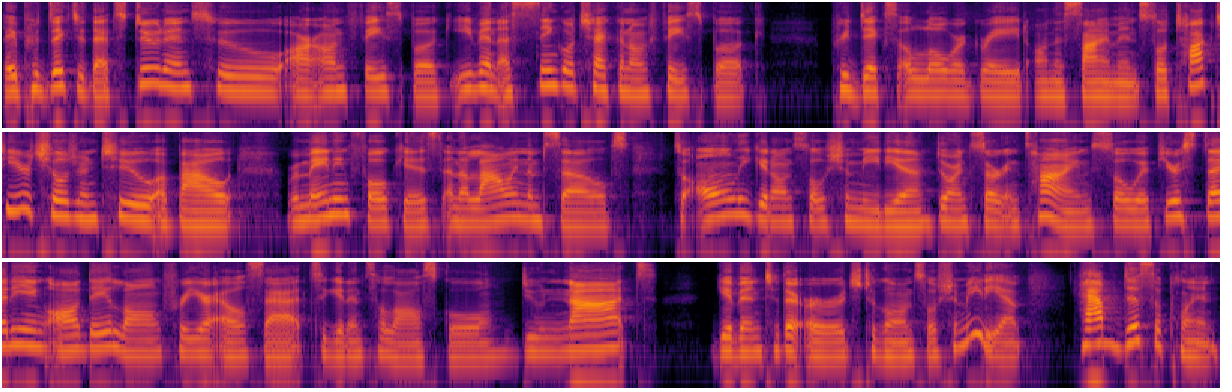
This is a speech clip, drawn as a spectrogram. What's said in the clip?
they predicted that students who are on Facebook, even a single check in on Facebook, predicts a lower grade on assignments. So, talk to your children too about remaining focused and allowing themselves to only get on social media during certain times. So, if you're studying all day long for your LSAT to get into law school, do not give in to the urge to go on social media. Have discipline.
